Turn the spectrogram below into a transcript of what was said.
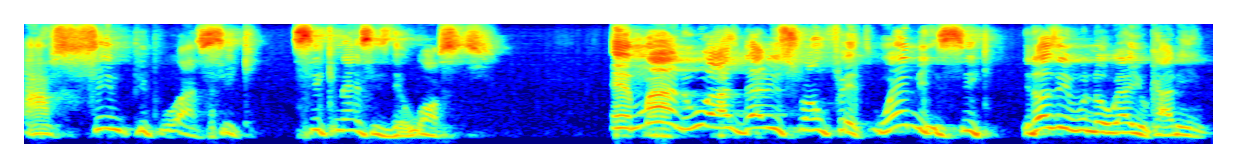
I've seen people who are sick. Sickness is the worst. A man who has very strong faith, when he's sick, he doesn't even know where you carry him.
